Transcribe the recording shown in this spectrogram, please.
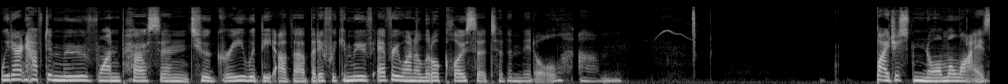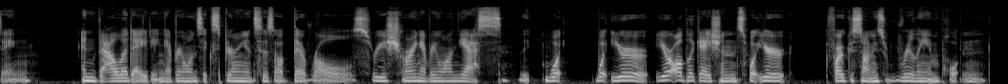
we don't have to move one person to agree with the other, but if we can move everyone a little closer to the middle um, by just normalizing and validating everyone's experiences of their roles, reassuring everyone, yes, what what your your obligations, what your focused on is really important.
